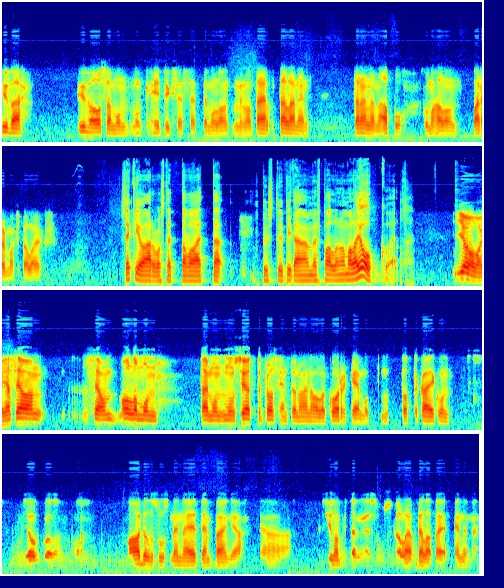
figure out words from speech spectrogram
hyvä, hyvä osa mun, mun kehityksessä, että mulla on, mulla on tällainen, tällainen apu, kun mä haluan paremmaksi pelaajaksi sekin on arvostettavaa, että pystyy pitämään myös pallon omalla joukkueella. Joo, ja se on, se on ollut mun, tai mun, mun syöttöprosentti on aina ollut korkea, mutta, mutta totta kai kun joukkueella on, on mahdollisuus mennä eteenpäin ja, ja silloin pitää myös uskalla ja pelata enemmän,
